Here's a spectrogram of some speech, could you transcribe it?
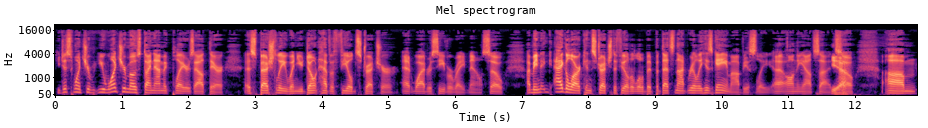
You just want your you want your most dynamic players out there, especially when you don't have a field stretcher at wide receiver right now. So, I mean, Agholor can stretch the field a little bit, but that's not really his game, obviously, uh, on the outside. Yeah. So, um,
